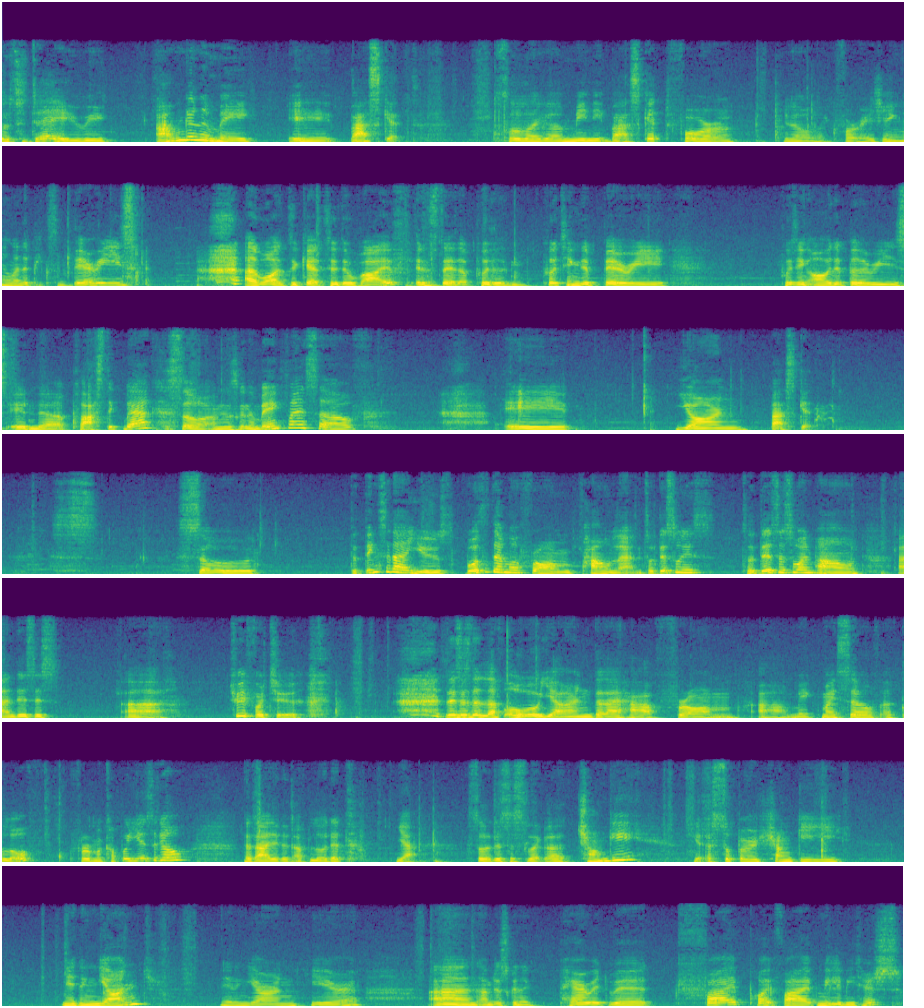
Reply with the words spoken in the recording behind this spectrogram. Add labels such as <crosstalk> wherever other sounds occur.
So today we I'm gonna make a basket. So like a mini basket for you know like foraging. I'm gonna pick some berries. <laughs> I want to get to the vibe instead of putting putting the berry putting all the berries in the plastic bag. So I'm just gonna make myself a yarn basket. So the things that I use, both of them are from Poundland. So this one is, so this is one pound, and this is uh, three for two. <laughs> this is the leftover yarn that I have from uh, make myself a glove from a couple years ago that I didn't upload it. Yeah, so this is like a chunky, yeah, a super chunky knitting yarn, knitting yarn here, and I'm just gonna pair it with 5.5 millimeters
